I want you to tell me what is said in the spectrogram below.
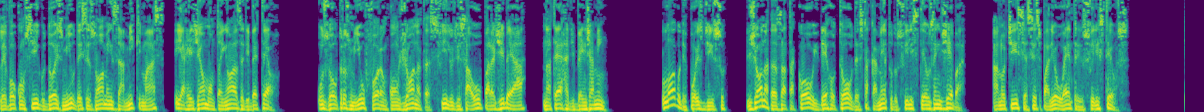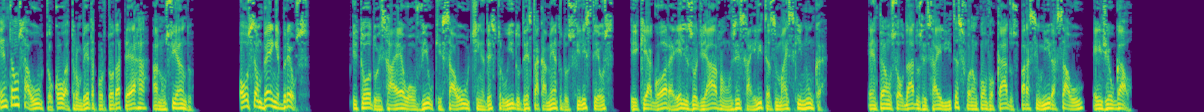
Levou consigo dois mil desses homens a Micmas e a região montanhosa de Betel. Os outros mil foram com Jonatas, filho de Saul, para Gibeá, na terra de Benjamim. Logo depois disso, Jonatas atacou e derrotou o destacamento dos filisteus em Geba. A notícia se espalhou entre os filisteus. Então Saul tocou a trombeta por toda a terra, anunciando: Ouçam bem, hebreus! E todo Israel ouviu que Saul tinha destruído o destacamento dos filisteus e que agora eles odiavam os israelitas mais que nunca. Então os soldados israelitas foram convocados para se unir a Saul em Gilgal.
